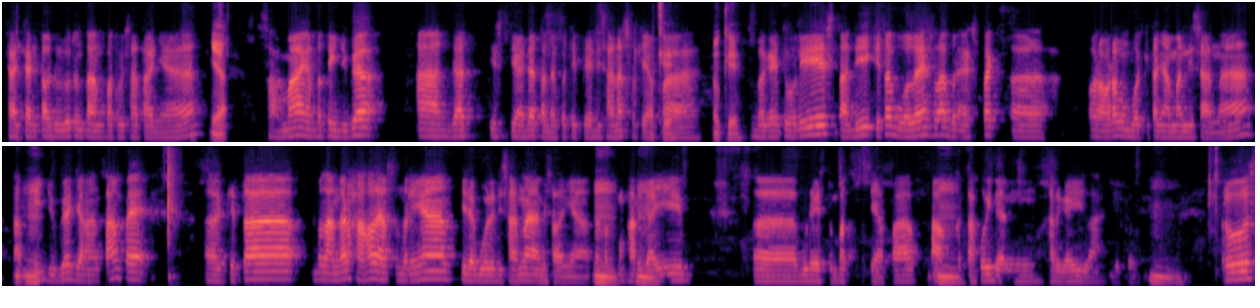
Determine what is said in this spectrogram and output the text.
cari-cari tahu dulu tentang tempat wisatanya. Ya. Sama yang penting juga adat istiadat tanda kutip ya di sana seperti apa. Oke. Okay. Sebagai turis tadi kita boleh lah berekspek uh, orang-orang membuat kita nyaman di sana, tapi mm -hmm. juga jangan sampai uh, kita melanggar hal-hal yang sebenarnya tidak boleh di sana misalnya. Tetap mm -hmm. menghargai uh, budaya tempat seperti apa, mm. ketahui dan hargailah gitu. Mm. Terus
